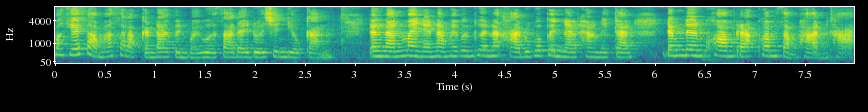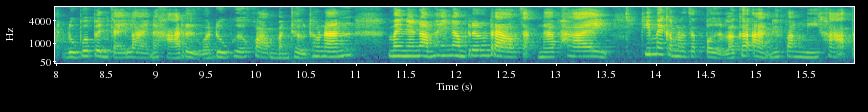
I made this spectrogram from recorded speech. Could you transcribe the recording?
บางเคสสามารถสลับกันได้เป็นไวเวอร์ซ่าได้ด้วยเช่นเดียวกัน ดังนั้นไม่แนะนำให้เพื่อนๆนะคะ ดูเพื่อเป็นแนวทางในการดำเนินความรักความสัมพันธ์ค่ะ ดูเพื่อเป็นไกด์ไลน์นะคะ หรือว่าดูเพื่อความบันเทิงเท่านั้น ไม่แนะนำให้นำเรื่องราวจากหน้าไพ่ที่ไม่กำลังจะเปิดแล้วก็อ่านให้ฟังนี้ค่ะ ไป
